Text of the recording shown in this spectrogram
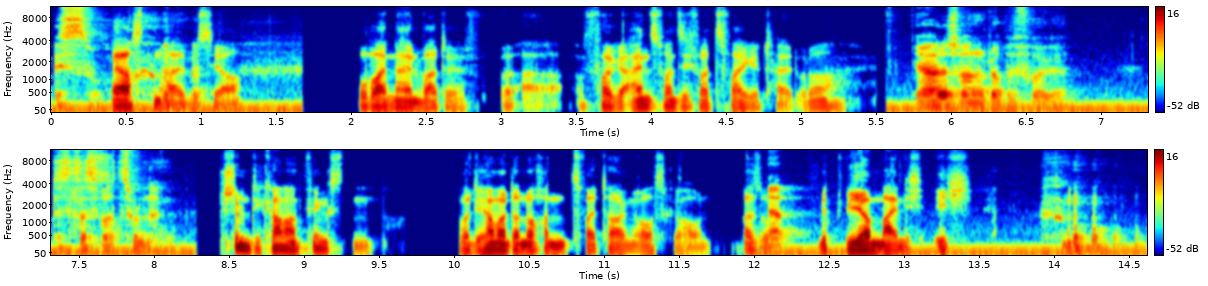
Ist so. Erst ein halbes Jahr. Wobei, nein, warte. Äh, Folge 21 war zweigeteilt, oder? Ja, das war eine Doppelfolge. Das, das war zu lang. Stimmt, die kam am Pfingsten. Aber die haben wir dann noch an zwei Tagen rausgehauen. Also Ja. mit wir meine ich ich.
